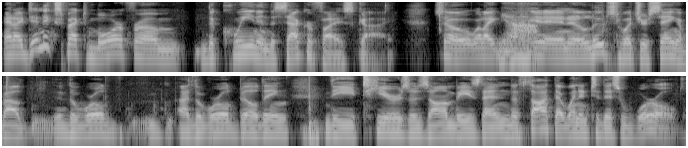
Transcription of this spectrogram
and I didn't expect more from the queen and the sacrifice guy. So, like, Yeah. it, and it alludes to what you're saying about the world, uh, the world building, the tiers of zombies, then the thought that went into this world,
